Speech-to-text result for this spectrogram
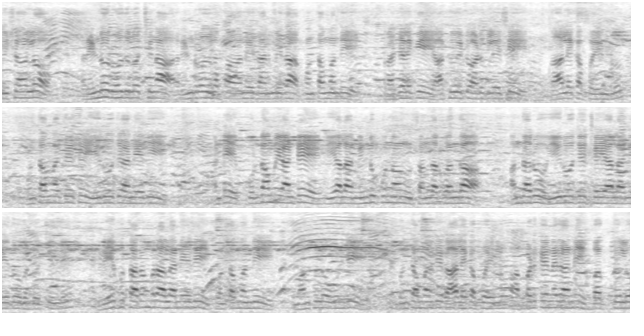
విషయంలో రెండో రోజులు వచ్చిన రెండు రోజుల అనే దాని మీద కొంతమంది ప్రజలకి అటు ఇటు అడుగులేసి రాలేకపోయినరు కొంతమంది అయితే ఈ రోజే అనేది అంటే పున్నమి అంటే ఇవాళ నిండు పున్నం సందర్భంగా అందరూ ఈ రోజే చేయాలనేది ఒకటి వచ్చింది. రేపు తరంబరాలు అనేది కొంతమంది మనసులో ఉండి కొంతమంది రాలేకపోయినారు అప్పటికైనా కానీ భక్తులు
